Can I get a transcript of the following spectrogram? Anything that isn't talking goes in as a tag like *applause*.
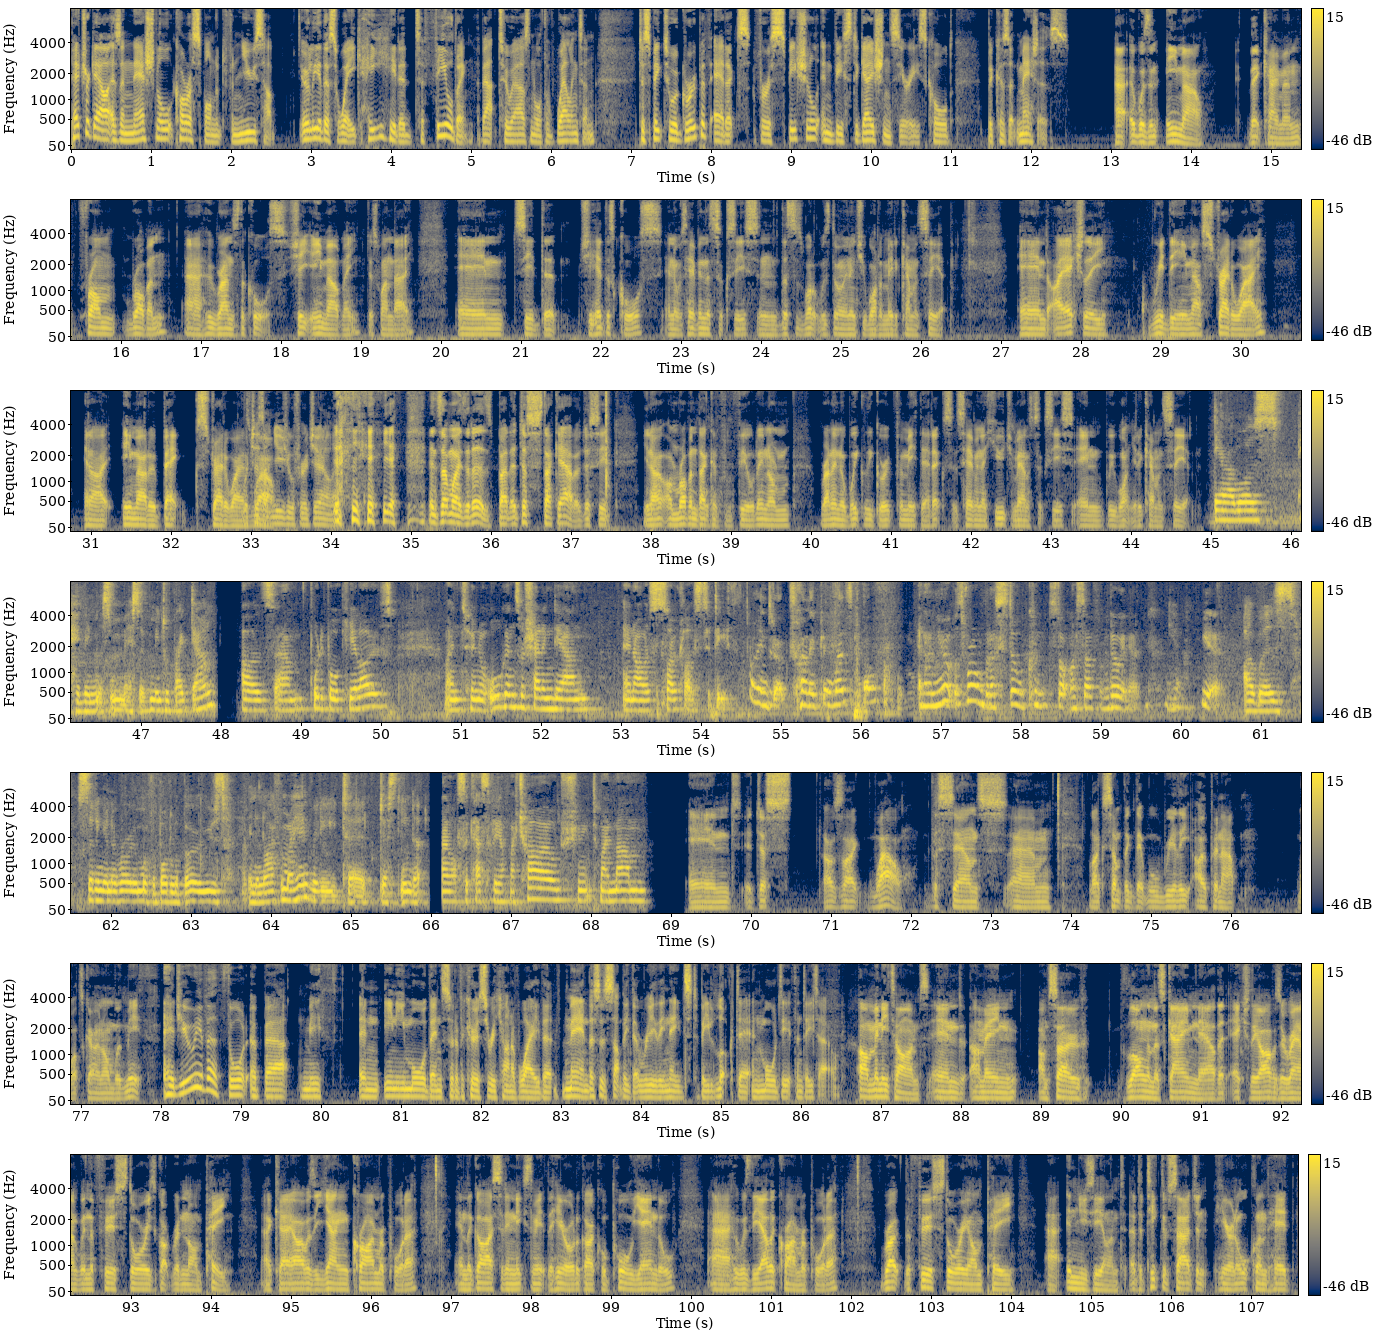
Patrick is a national correspondent for Newshub. Earlier this week, he headed to Feilding, about two hours north of Wellington, to speak to a group of addicts for a special investigation series called Because It Matters. Uh, it was an email that came in from Robin, uh, who runs the course. She emailed me just one day and said that she had this course and it was having the success and this is what it was doing and she wanted me to come and see it and I actually read the email straight away. And I emailed her back straight away Which as well. Which is unusual for a *laughs* journalist. yeah, yeah, in some ways it is, but it just stuck out. It just said, you know, I'm Robin Duncan from Feilding. I'm running a weekly group for meth addicts. It's having a huge amount of success, and we want you to come and see it. There I was having this massive mental breakdown. I was um, 44 kilos. My internal organs were shutting down and I was so close to death. I ended up trying to kill myself. And I knew it was wrong, but I still couldn't stop myself from doing it. Yeah. Yeah. I was sitting in a room with a bottle of booze and a knife in my hand, ready to just end it. I lost the custody of my child, she went to my mum. And it just, I was like, wow, this sounds um, like something that will really open up what's going on with meth. Had you ever thought about meth in any more than sort of a cursory kind of way that, man, this is something that really needs to be looked at in more depth and detail? Oh, many times. And I mean, I'm so long in this game now that actually I was around when the first stories got written on P. Okay, I was a young crime reporter, and the guy sitting next to me at the Herald, a guy called Paul Yandel, uh, who was the other crime reporter, wrote the first story on P uh, in New Zealand. A detective sergeant here in Auckland had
